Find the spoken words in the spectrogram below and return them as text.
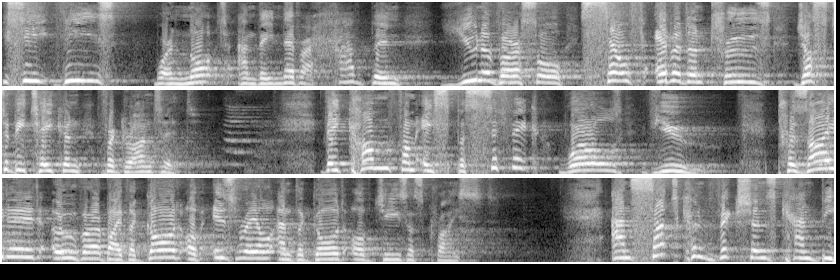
You see, these were not, and they never have been, universal, self evident truths just to be taken for granted. They come from a specific world view, presided over by the God of Israel and the God of Jesus Christ. And such convictions can be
